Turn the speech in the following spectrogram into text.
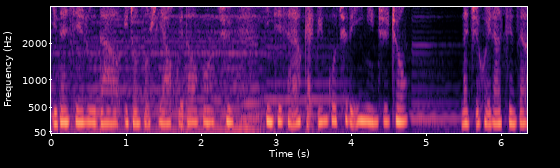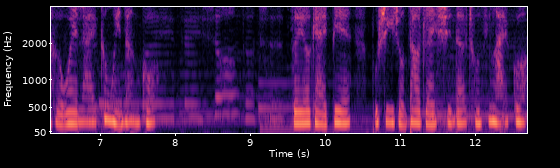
一旦陷入到一种总是要回到过去，并且想要改变过去的意念之中，那只会让现在和未来更为难过。所有改变不是一种倒转式的重新来过，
